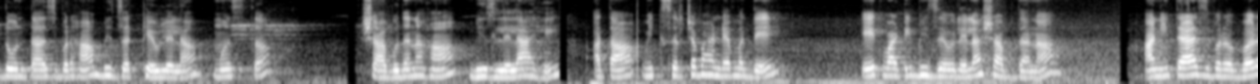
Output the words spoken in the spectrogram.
दोन तासभर हा भिजत ठेवलेला मस्त साबुदाणा हा भिजलेला आहे. आता मिक्सरच्या भांड्यामध्ये एक वाटी भिजवलेला साबुदाणा आणि त्याचबरोबर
